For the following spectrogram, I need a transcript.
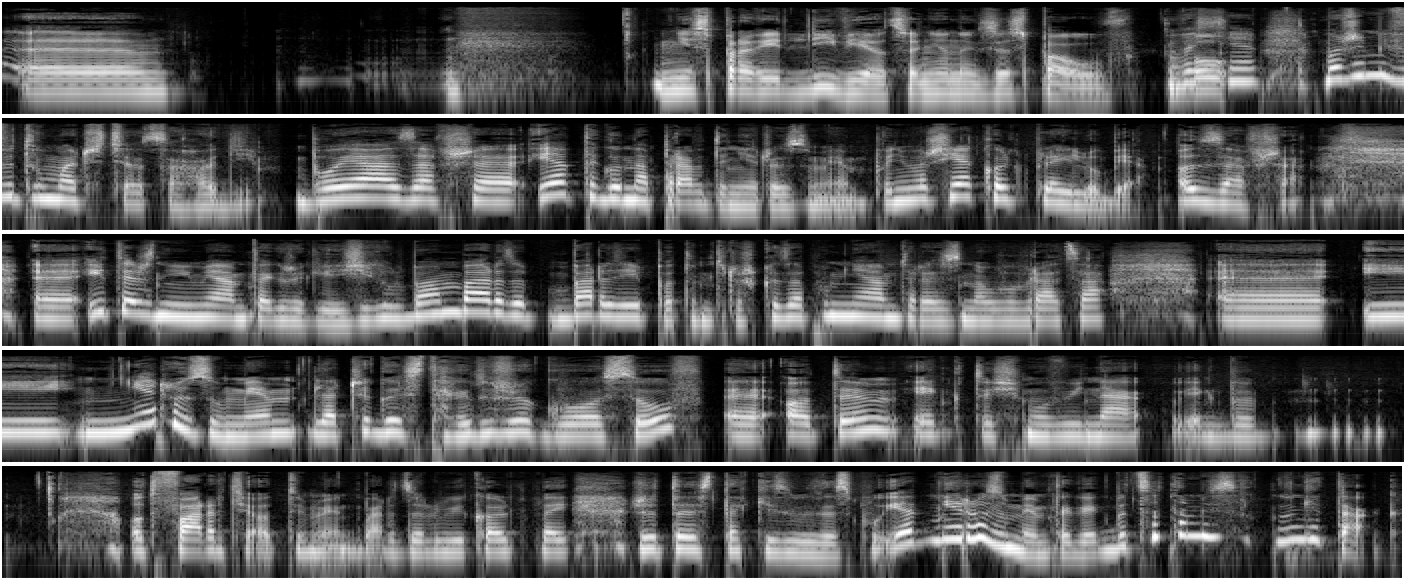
E, niesprawiedliwie ocenionych zespołów. Właśnie, bo... może mi wytłumaczyć o co chodzi, bo ja zawsze, ja tego naprawdę nie rozumiem, ponieważ ja Coldplay lubię, od zawsze. E, I też z nimi miałam tak, że kiedyś ich lubiłam bardzo, bardziej, potem troszkę zapomniałam, teraz znowu wraca. E, I nie rozumiem, dlaczego jest tak dużo głosów e, o tym, jak ktoś mówi na jakby otwarcie o tym, jak bardzo lubi Coldplay, że to jest taki zły zespół. Ja nie rozumiem tego, jakby co tam jest nie tak.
